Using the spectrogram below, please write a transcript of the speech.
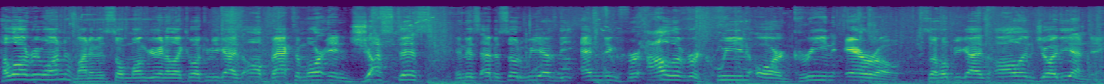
Hello everyone, my name is Sooo Mungry and I'd like to welcome you guys all back to more Injustice. In this episode we have the ending for Oliver Queen or Green Arrow. So I hope you guys all enjoy the ending.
